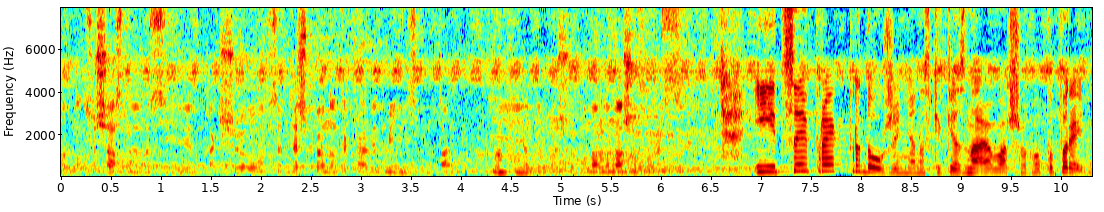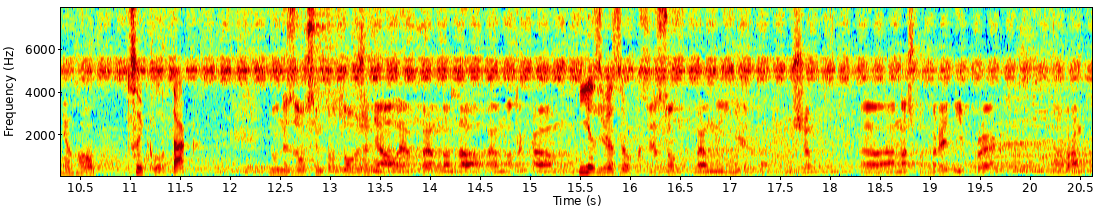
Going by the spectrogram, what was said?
от, над сучасною Росією. Так що це теж певна така відмінність ментальна. І я думаю, що вона на нашу користь. І цей проект продовження, наскільки я знаю, вашого попереднього циклу, так? Ну не зовсім продовження, але певна, да, певна така Є зв'язок. Зв'язок певний є. Да, тому що е, наш попередній проект е, в рамках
